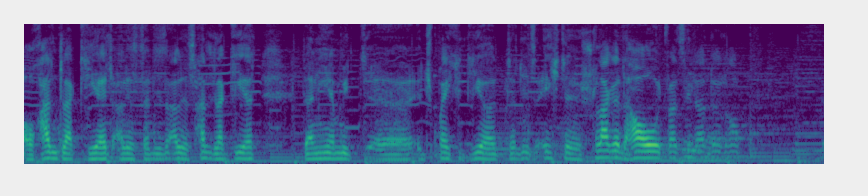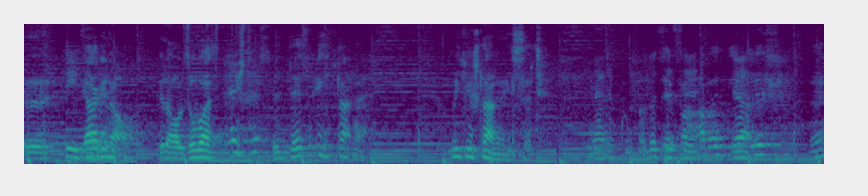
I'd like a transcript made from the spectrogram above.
auch handlackiert, alles, das ist alles handlackiert. Dann hier mit äh, entsprechend hier, das ist echte Schlangenhaut, was sie da drauf. Äh, ja, genau, genau, sowas. Echt? Das ist echt Schlange. Welche Schlange ist das? Ja, guck mal, das ist, Verarbeitet äh, ja. alles, ne?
